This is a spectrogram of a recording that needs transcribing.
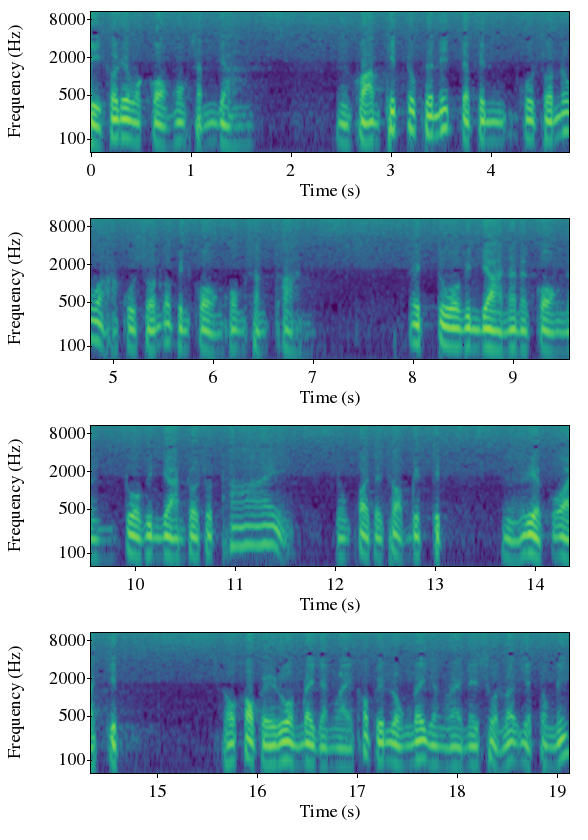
ดีตเขาเรียกว่ากองของสัญญา ความคิดทุกชนิดจะเป็นกุศลหรือว่าอกุศลก็เป็นกองของสังขาร ไอ้ตัววิญญาณนั่นกองหนึ่ง ตัววิญญาณตัวสุดท้ายหลวงพ่อจะชอบเรียกจิตเรียกว่าจิตเขาเข้าไปร่วมได้อย่างไร เข้าไปลงได้อย่างไรในส่วนละเอียดตรงนี้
